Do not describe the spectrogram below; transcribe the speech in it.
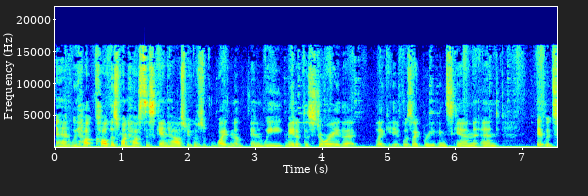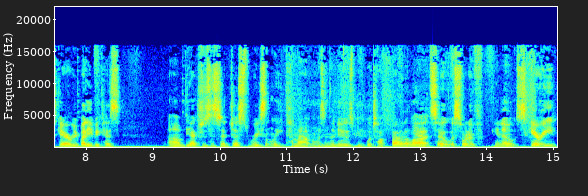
And we ha- called this one house the skin house because white and, and we made up the story that like it was like breathing skin and it would scare everybody because um, the exorcist had just recently come out and was in the news. And people would talk about it a lot. Yeah. so it was sort of you know scary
